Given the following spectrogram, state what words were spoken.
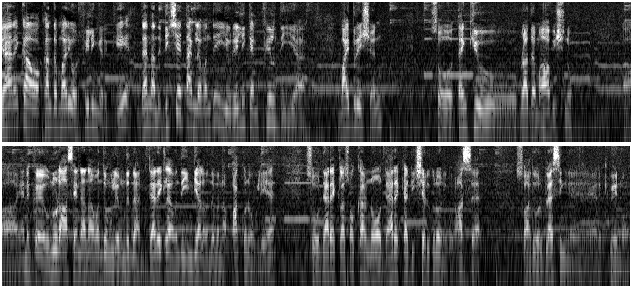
டேரெக்டாக uh, உட்காந்த மாதிரி ஒரு ஃபீலிங் இருக்குது தென் அந்த டிக்ஷே டைமில் வந்து you really can feel the vibration so thank you brother Mahavishnu எனக்கு இன்னொரு ஆசை என்னன்னா வந்து உங்களை வந்து நான் டேரெக்டாக வந்து இந்தியாவில் வந்து நான் பார்க்கணும் உங்களையே. ஸோ டேரக்ட் கிளாஸ் உட்காரணும் டேரெக்டாக டிக்ஷே எடுக்கணும் எனக்கு ஒரு ஆசை. ஸோ அது ஒரு பிளெஸிங் uh, எனக்கு வேணும்.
